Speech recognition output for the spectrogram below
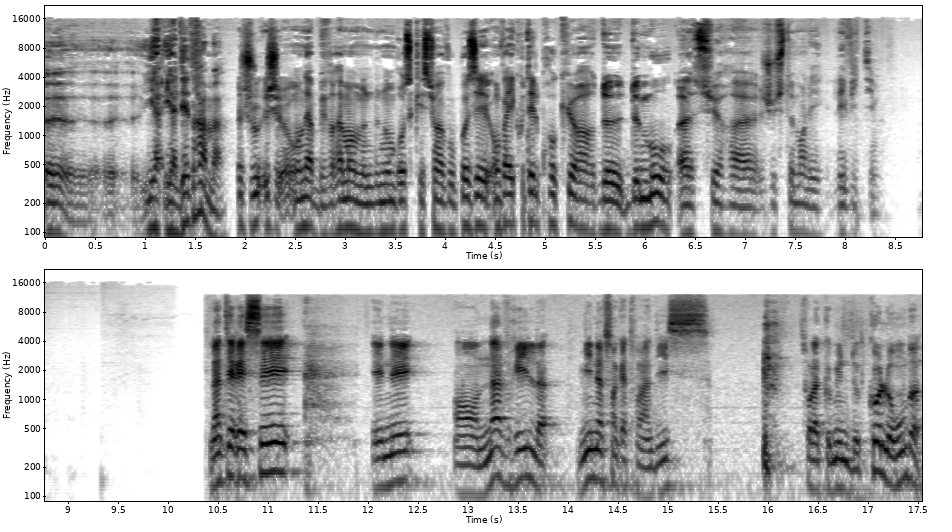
euh, il y, a des drames. on a vraiment de nombreuses questions à vous poser. On va écouter le procureur de, mots euh, sur euh, justement les, les victimes. L'intéressé est né en avril 1990 sur la commune de Colombes,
